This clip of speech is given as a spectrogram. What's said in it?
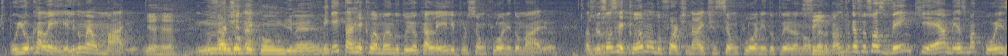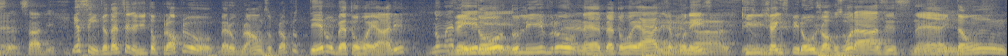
tipo o Yooka-Laylee, ele não é um Mario. Aham. Não é o Donkey Kong, né? Ninguém tá reclamando do Yooka-Laylee por ser um clone do Mario. As pessoas reclamam do Fortnite ser um clone do PlayerUnknown's Sim. Battlegrounds porque as pessoas veem que é a mesma coisa, sabe? E assim, verdade seja dita, o próprio Battlegrounds, o próprio termo Battle Royale Não é vem dele. do, do livro, né, Battle Royale japonês, verdade, que já inspirou os Jogos Vorazes, né? Então, A não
